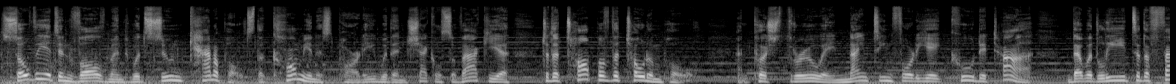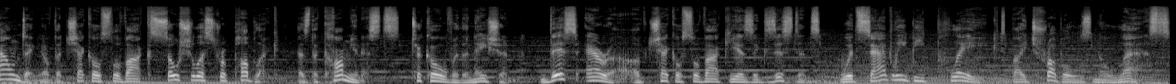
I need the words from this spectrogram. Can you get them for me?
Soviet involvement would soon catapult the Communist Party within Czechoslovakia to the top of the totem pole and pushed through a 1948 coup d'etat that would lead to the founding of the Czechoslovak Socialist Republic as the Communists took over the nation. This era of Czechoslovakia's existence would sadly be plagued by troubles no less.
